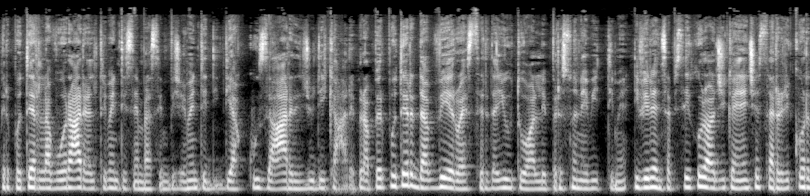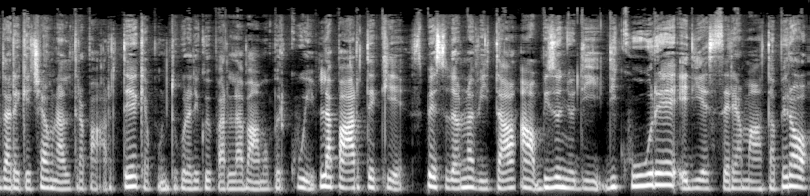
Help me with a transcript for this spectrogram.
per, poter lavorare altrimenti sembra semplicemente di, di accusare, di giudicare, però per poter davvero essere d'aiuto alle persone vittime di violenza psicologica è necessario ricordare che c'è un'altra parte che è appunto quella di cui parlavamo, per cui la parte che spesso da una vita ha bisogno di, di cure e di essere amata, però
